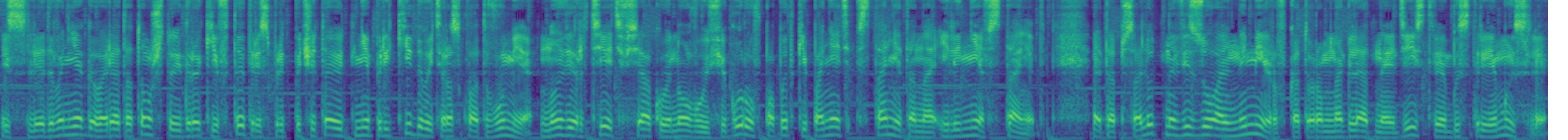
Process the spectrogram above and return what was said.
Исследования говорят о том, что игроки в Тетрис предпочитают не прикидывать расклад в уме, но вертеть всякую новую фигуру в попытке понять, встанет она или не встанет. Это абсолютно визуальный мир, в котором наглядное действие быстрее мысли.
